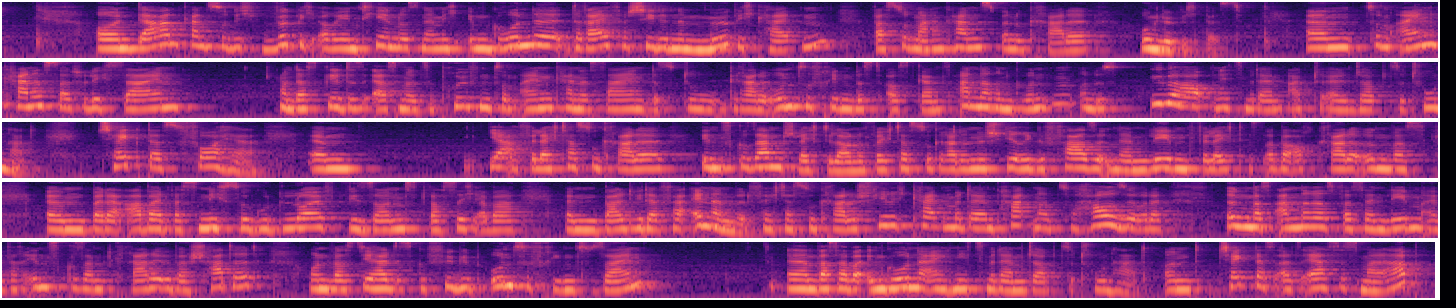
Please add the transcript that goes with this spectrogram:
Und daran kannst du dich wirklich orientieren. Du hast nämlich im Grunde drei verschiedene Möglichkeiten, was du machen kannst, wenn du gerade unglücklich bist. Ähm, zum einen kann es natürlich sein, und das gilt es erstmal zu prüfen. Zum einen kann es sein, dass du gerade unzufrieden bist aus ganz anderen Gründen und es überhaupt nichts mit deinem aktuellen Job zu tun hat. Check das vorher. Ähm, ja, vielleicht hast du gerade insgesamt schlechte Laune, vielleicht hast du gerade eine schwierige Phase in deinem Leben, vielleicht ist aber auch gerade irgendwas ähm, bei der Arbeit, was nicht so gut läuft wie sonst, was sich aber ähm, bald wieder verändern wird. Vielleicht hast du gerade Schwierigkeiten mit deinem Partner zu Hause oder irgendwas anderes, was dein Leben einfach insgesamt gerade überschattet und was dir halt das Gefühl gibt, unzufrieden zu sein, ähm, was aber im Grunde eigentlich nichts mit deinem Job zu tun hat. Und check das als erstes mal ab.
